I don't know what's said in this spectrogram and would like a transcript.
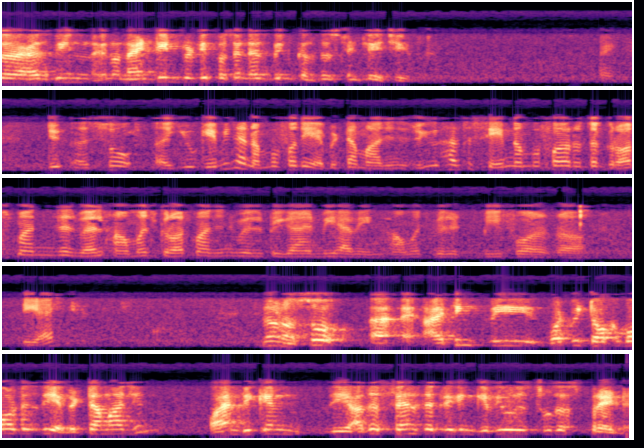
uh, has been, you know, 19, 20% has been consistently achieved. Do, uh, so uh, you gave me the number for the EBITDA margins. Do you have the same number for the gross margins as well? How much gross margin will Pig Iron be having? How much will it be for uh, DI? No, no. So uh, I think we what we talk about is the EBITDA margin, and we can the other sense that we can give you is through the spread.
